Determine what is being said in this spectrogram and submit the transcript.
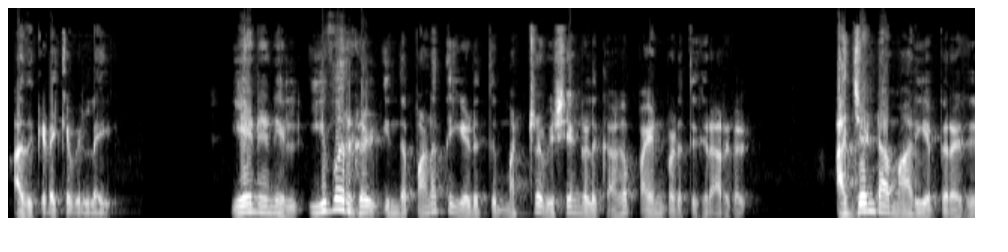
அது கிடைக்கவில்லை. ஏனெனில் இவர்கள் இந்த பணத்தை எடுத்து மற்ற விஷயங்களுக்காக பயன்படுத்துகிறார்கள். அஜெண்டா மாறிய பிறகு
